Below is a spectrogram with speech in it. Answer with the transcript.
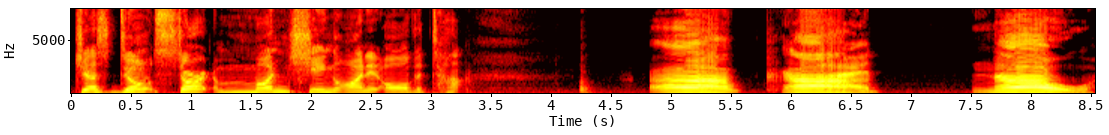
Just don't start munching on it all the time. Oh, God. No.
